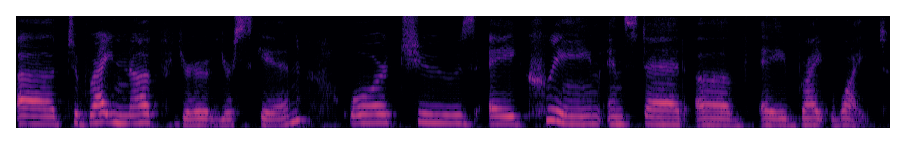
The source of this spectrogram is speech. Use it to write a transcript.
uh, to brighten up your, your skin or choose a cream instead of a bright white.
